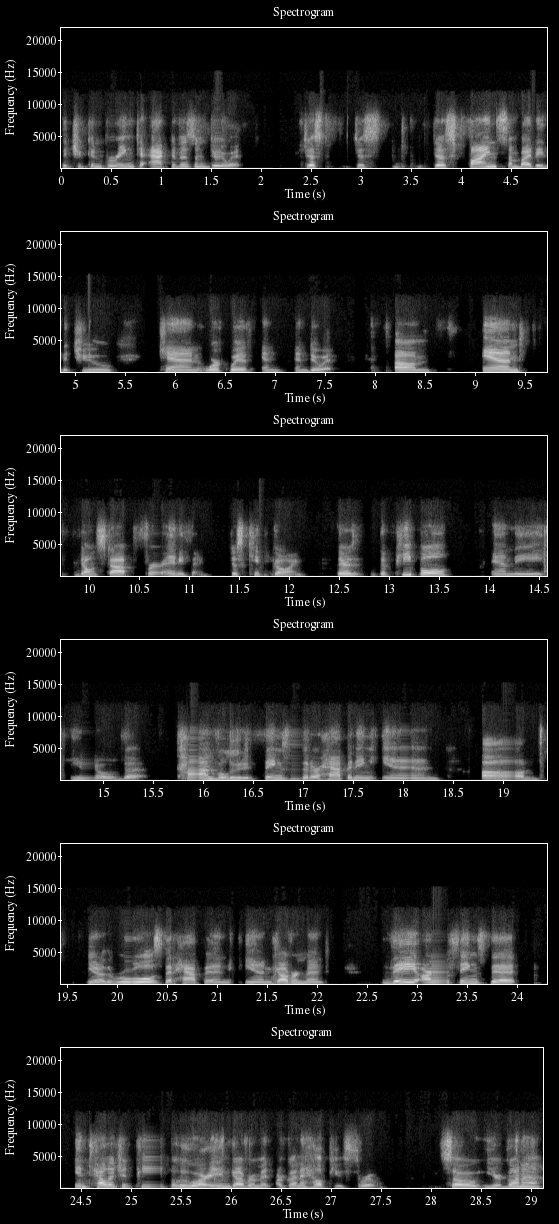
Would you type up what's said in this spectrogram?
that you can bring to activism do it. Just just just find somebody that you can work with and and do it. Um, and don't stop for anything. Just keep going. There's the people and the you know the convoluted things that are happening in um, you know the rules that happen in government they are things that intelligent people who are in government are going to help you through. So you're going to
